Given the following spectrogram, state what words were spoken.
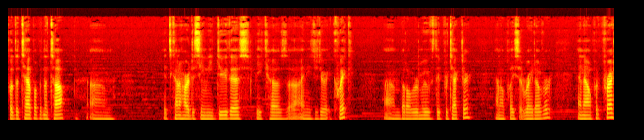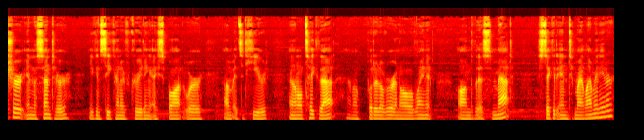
put the tab up in the top. Um, it's kind of hard to see me do this because uh, I need to do it quick. Um, but I'll remove the protector and I'll place it right over. And I'll put pressure in the center. You can see kind of creating a spot where um, it's adhered. And I'll take that and I'll put it over and I'll align it on this mat. Stick it into my laminator.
